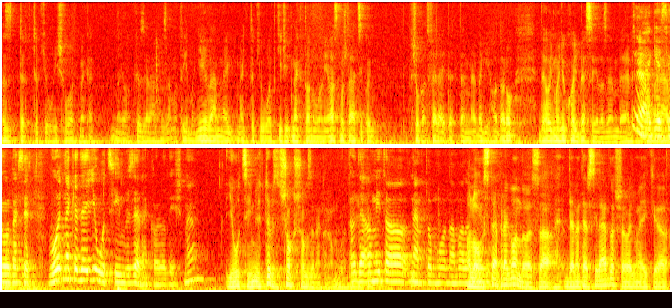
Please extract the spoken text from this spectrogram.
ez tök, tök jó is volt, meg hát nagyon közel áll hozzám a téma nyilván, meg, meg tök jó volt kicsit megtanulni. Azt most látszik, hogy sokat felejtettem, mert megint hadarok, de hogy mondjuk hogy beszél az ember. Ja, egész jól beszélt. Volt neked egy jó című zenekarod is, nem? Jó című, több, sok-sok zenekarom volt. De egyébként. amit a, nem tudom honnan valami... A Longstepre gondolsz? A Demeter Szilárdosra, vagy melyik a,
